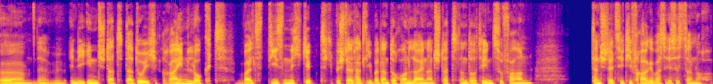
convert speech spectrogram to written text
äh, in die Innenstadt dadurch reinlockt, weil es diesen nicht gibt. Ich bestelle halt lieber dann doch online, anstatt dann dorthin zu fahren. Dann stellt sich die Frage, was ist es dann noch?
